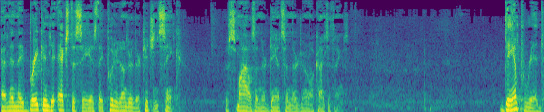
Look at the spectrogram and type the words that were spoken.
and then they break into ecstasy as they put it under their kitchen sink. There's smiles and they're dancing, they're doing all kinds of things. DampRid.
